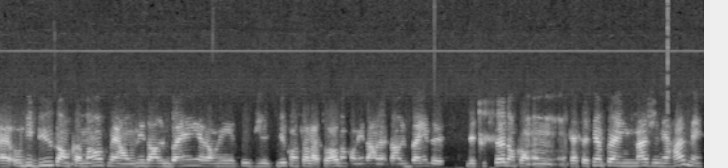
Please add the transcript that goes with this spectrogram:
Euh, au début, quand on commence, ben on est dans le bain, euh, on est j'ai étudié au conservatoire, donc on est dans, dans le bain de de tout ça. Donc, on, on, s'associe un peu à une image générale, mais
